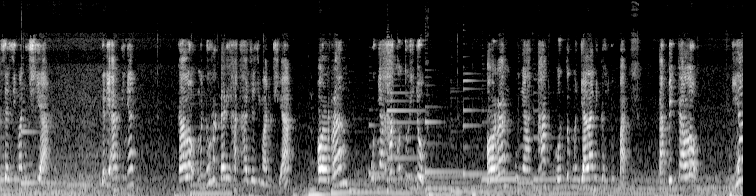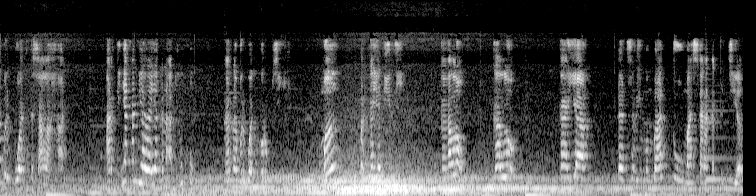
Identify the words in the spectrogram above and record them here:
asasi manusia. Jadi artinya kalau menurut dari hak asasi manusia, orang punya hak untuk hidup. Orang punya hak untuk menjalani kehidupan. Tapi kalau dia berbuat kesalahan, artinya kan dia layak kena dihukum karena berbuat korupsi, memperkaya diri. Kalau kalau kaya dan sering membantu masyarakat kecil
